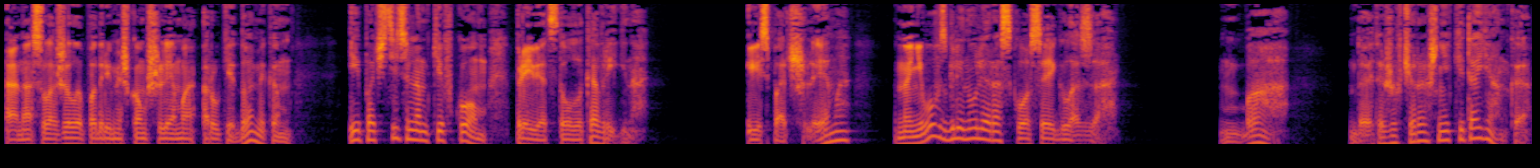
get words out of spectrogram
Она сложила под ремешком шлема руки домиком и почтительным кивком приветствовала Ковригина. Из-под шлема на него взглянули раскосые глаза. «Ба, да это же вчерашняя китаянка»,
